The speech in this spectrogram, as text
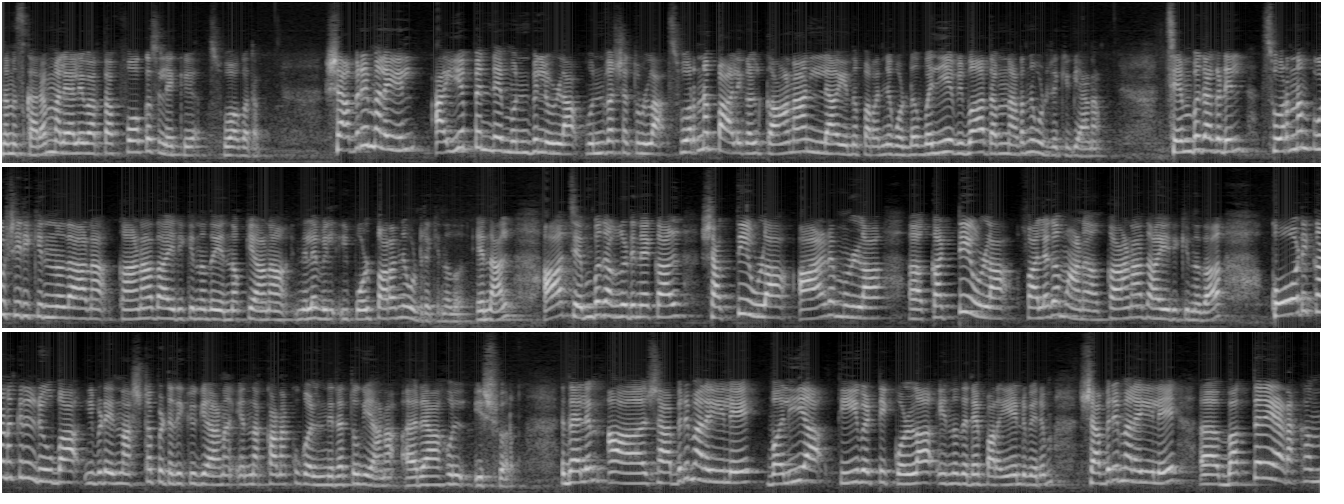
നമസ്കാരം. മലയാളി വാർത്ത ഫോക്കസിലേക്ക് സ്വാഗതം. ശബരിമലയിൽ അയ്യപ്പന്റെ മുൻപിലുള്ള മുൻവശത്തുള്ള സ്വർണപ്പാളികൾ കാണാനില്ല എന്ന് പറഞ്ഞുകൊണ്ട് വലിയ വിവാദം നടന്നുകൊണ്ടിരിക്കുകയാണ്. ചെമ്പ് തകടിൽ സ്വർണം പൂശിയിരിക്കുന്നതാണ് കാണാതായിരിക്കുന്നത് എന്നൊക്കെയാണ് നിലവിൽ ഇപ്പോൾ പറഞ്ഞുകൊണ്ടിരിക്കുന്നത്. എന്നാൽ ആ ചെമ്പ് തകടിനേക്കാൾ ശക്തിയുള്ള ആഴമുള്ള കട്ടിയുള്ള ഫലകമാണ് കാണാതായിരിക്കുന്നത്. കോടിക്കണക്കിന് രൂപ ഇവിടെ നഷ്ടപ്പെട്ടിരിക്കുകയാണ് എന്ന കണക്കുകൾ നിരത്തുകയാണ് രാഹുൽ ഈശ്വർ. എന്തായാലും ശബരിമലയിലെ വലിയ തീവെട്ടിക്കൊള്ള എന്ന് തന്നെ പറയേണ്ടി വരും. ശബരിമലയിലെ ഭക്തരെ അടക്കം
